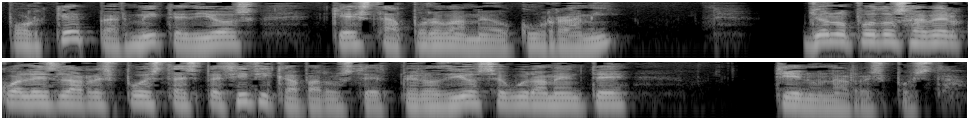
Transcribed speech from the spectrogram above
¿por qué permite Dios que esta prueba me ocurra a mí? Yo no puedo saber cuál es la respuesta específica para usted, pero Dios seguramente tiene una respuesta.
